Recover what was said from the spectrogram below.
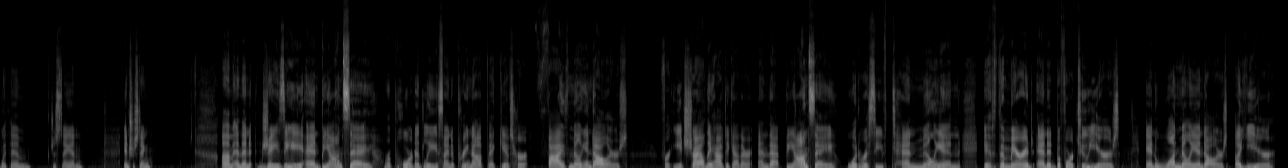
with him. Just saying. Interesting. Um, and then Jay Z and Beyonce reportedly signed a prenup that gives her $5 million for each child they have together, and that Beyonce would receive 10 million if the marriage ended before 2 years and 1 million dollars a year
